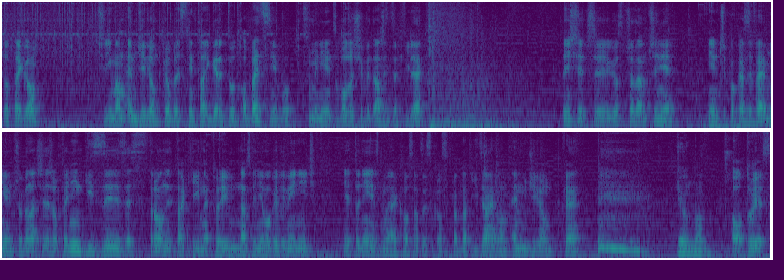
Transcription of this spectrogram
do tego. Czyli mam M9 obecnie Tiger Tooth. Obecnie, bo w sumie nie wiem co może się wydarzyć za chwilę. W sensie, czy go sprzedam, czy nie. Nie wiem, czy pokazywałem. Nie wiem, czy oglądacie też openingi z, ze strony takiej, na której nazwy nie mogę wymienić. Nie, to nie jest moja kosa, to jest koska dla widza. Ja mam M9. Gdzie on mam? O, tu jest.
